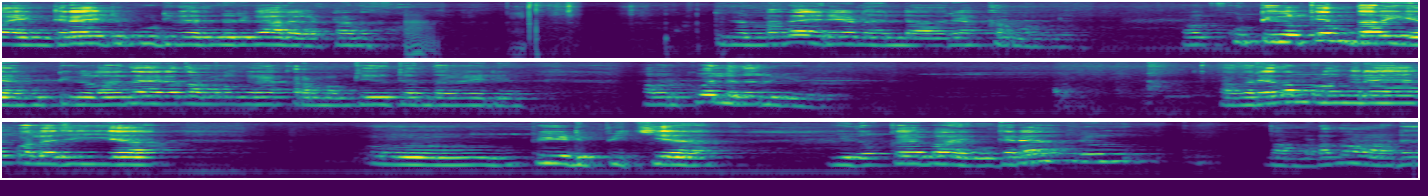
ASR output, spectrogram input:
ഭയങ്കരമായിട്ട് കൂടി വരുന്ന ഒരു കാലഘട്ടമാണ്. കുട്ടികളുടെ നേരെയാണ് എല്ലാവരും അക്രമങ്ങളും. കുട്ടികൾക്ക് എന്താ അറിയുക കുട്ടികളെ നേരെ നമ്മളിങ്ങനെ അക്രമം ചെയ്തിട്ട് എന്താ കാര്യം? അവർക്ക് വല്ലതറിയൂ അവരെ നമ്മളിങ്ങനെ കൊല ചെയ്യുക പീഡിപ്പിക്കുക ഇതൊക്കെ ഭയങ്കര ഒരു നമ്മുടെ നാട്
